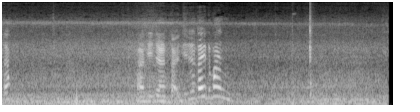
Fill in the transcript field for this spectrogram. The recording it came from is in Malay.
atas Ha, dia jangan tak, dia jangan tak depan.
